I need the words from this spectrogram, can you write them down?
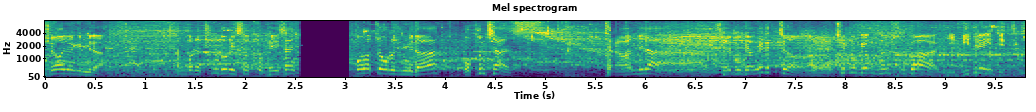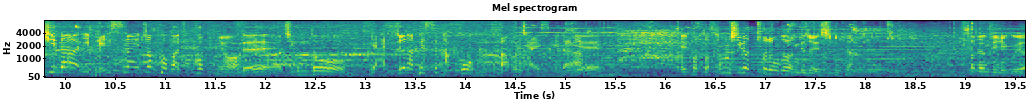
최원혁입니다. 한 번에 충돌이 있었고 베이스라인 코너 쪽으로 줍니다. 오픈 찬스. 들어갑니다. 최부경의 득점. 네, 최부경 선수가 이 미드레인지 특히나 이 베이스라인 점퍼가 좋거든요. 네. 어, 지금도 이 안전한 패스 받고 마무리 잘했습니다. 예. 1쿼터 30여 초 정도 남겨져 있습니다. 서명준이고요.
